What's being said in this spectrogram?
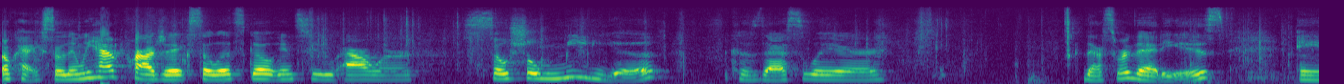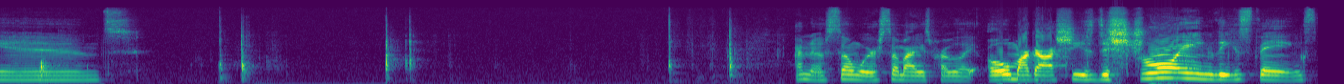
okay so then we have projects so let's go into our social media because that's where that's where that is and I know somewhere somebody's probably like, oh my gosh, she's destroying these things.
